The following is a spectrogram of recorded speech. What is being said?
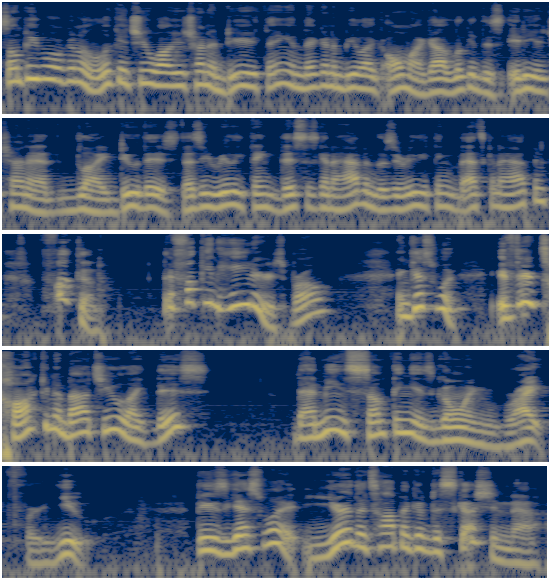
Some people are going to look at you while you're trying to do your thing and they're going to be like, "Oh my god, look at this idiot trying to like do this. Does he really think this is going to happen? Does he really think that's going to happen?" Fuck them. They're fucking haters, bro. And guess what? If they're talking about you like this, that means something is going right for you. Because guess what? You're the topic of discussion now.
